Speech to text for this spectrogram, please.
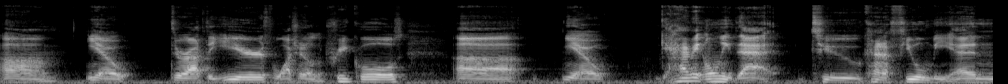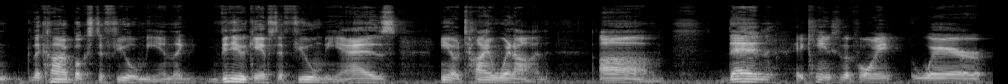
um, you know, throughout the years, watching all the prequels, uh, you know, having only that to kind of fuel me and the comic books to fuel me and the video games to fuel me as, you know, time went on. Um, then it came to the point where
